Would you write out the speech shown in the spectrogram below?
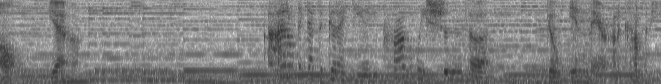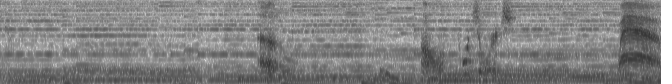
Oh, yeah. I don't think that's a good idea. You probably shouldn't, uh, go in there unaccompanied. Oh, poor George. Wow.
